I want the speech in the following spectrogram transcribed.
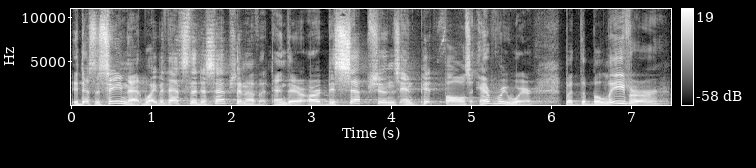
It doesn't seem that way, but that's the deception of it. And there are deceptions and pitfalls everywhere. But the believer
